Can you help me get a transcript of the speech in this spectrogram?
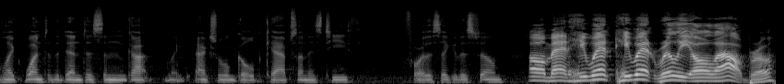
like went to the dentist and got like actual gold caps on his teeth for the sake of this film. Oh man, he went he went really all out, bro.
